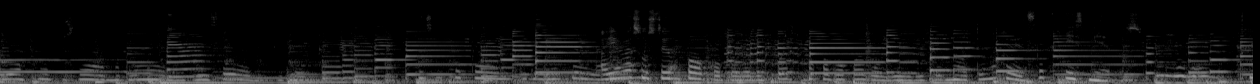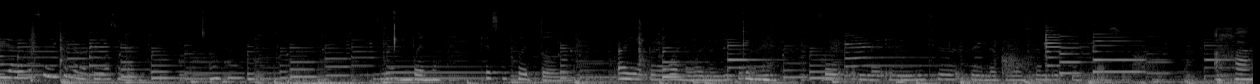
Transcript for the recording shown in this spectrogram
el viaje me puse de la risa y lo disfruté. Eso fue todo. Ahí me asusté un poco, pero después poco a poco volví y dije, no, tengo que vencer mis miedos. sí, además te dije que no te ibas a morir. Bueno, eso fue todo. Ah, ya, pero bueno, bueno, y eso me... fue el, el, inicio de la creación de tu espacio. Ajá,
